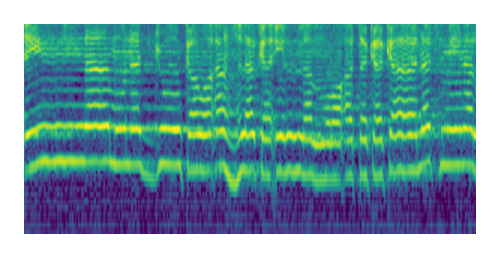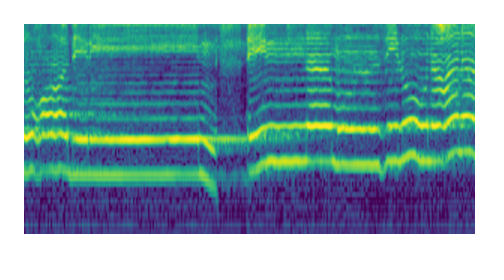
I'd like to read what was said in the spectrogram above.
إنا منجوك وأهلك إلا امرأتك كانت من الغابرين إنا منزلون على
